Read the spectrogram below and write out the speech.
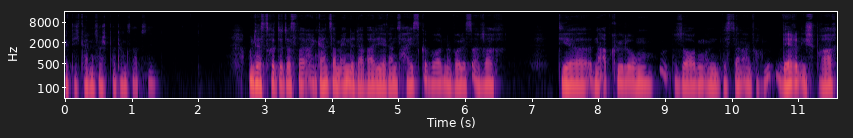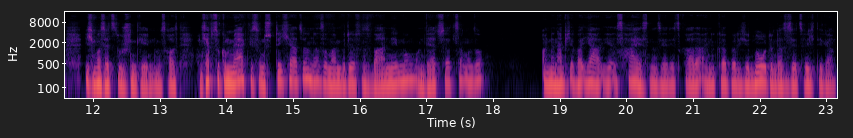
wirklich keine Verspottungsabsicht. Und das dritte, das war ganz am Ende, da war dir ja ganz heiß geworden, du wolltest einfach dir eine Abkühlung besorgen und bist dann einfach, während ich sprach, ich muss jetzt duschen gehen, muss raus. Und ich habe so gemerkt, wie ich so einen Stich hatte, ne, so mein Bedürfnis Wahrnehmung und Wertschätzung und so. Und dann habe ich aber, ja, ihr ist heiß, ne, sie hat jetzt gerade eine körperliche Not und das ist jetzt wichtiger.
